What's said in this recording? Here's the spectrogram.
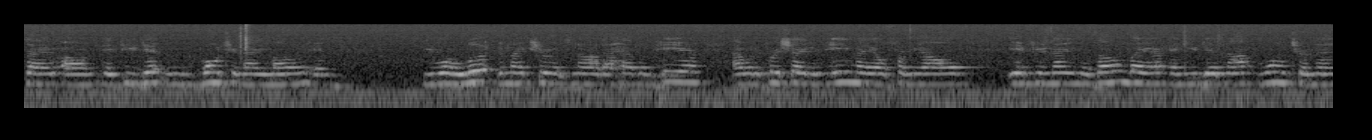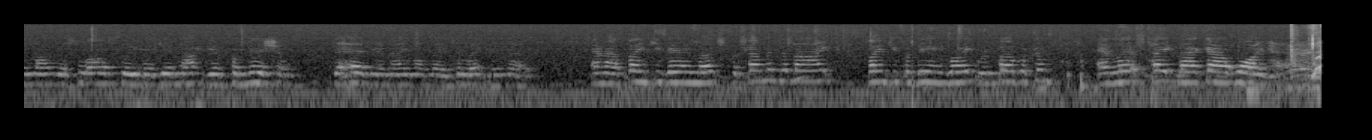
So, um, if you didn't want your name on and you wanna look to make sure it's not, I have them here. I would appreciate an email from y'all if your name is on there and you did not want your name on this lawsuit or did not give permission to have your name on there to let me know. And I thank you very much for coming tonight. Thank you for being great Republicans, and let's take back our White House.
